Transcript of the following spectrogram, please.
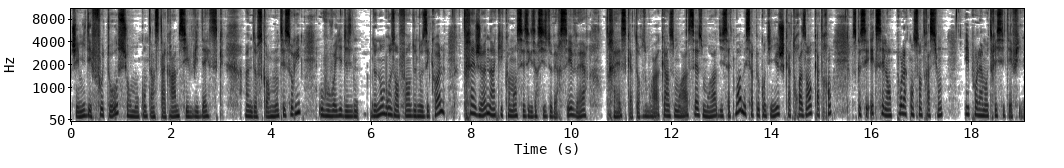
J'ai mis des photos sur mon compte Instagram sylvidesque underscore Montessori où vous voyez de nombreux enfants de nos écoles très jeunes hein, qui commencent ces exercices de verset vers 13, 14 mois, 15 mois, 16 mois, 17 mois, mais ça peut continuer jusqu'à 3 ans, 4 ans parce que c'est excellent pour la concentration et pour la motricité fine.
